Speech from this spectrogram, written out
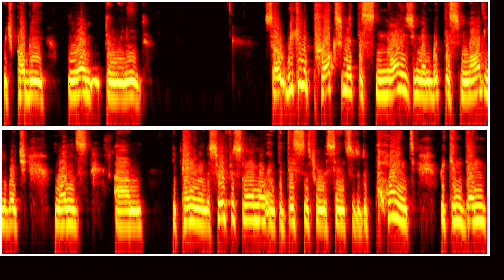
which probably more than we need. So we can approximate this noise with this model, which models, um, depending on the surface normal and the distance from the sensor to the point, we can then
